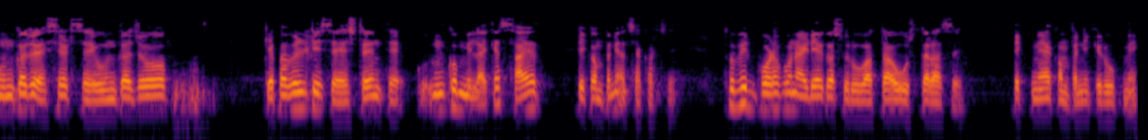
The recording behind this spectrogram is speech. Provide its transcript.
उनका जो एसेट्स है, उनका जो कैपेबिलिटीज है स्ट्रेंथ है, उनको मिला के शायद ये कंपनी अच्छा कर सके तो फिर वोडाफोन आइडिया का शुरुआत था उस तरह से, एक नया कंपनी के रूप में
